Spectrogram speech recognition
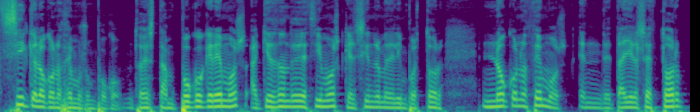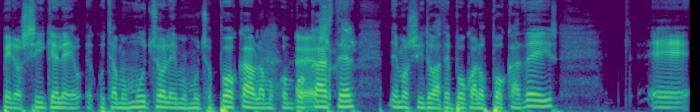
sí que lo conocemos un poco. Entonces tampoco queremos, aquí es donde decimos que el síndrome del impostor, no conocemos en detalle el sector, pero sí que le escuchamos mucho, leemos muchos podcasts, hablamos con podcasters, hemos ido hace poco a los podcast days. Eh,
